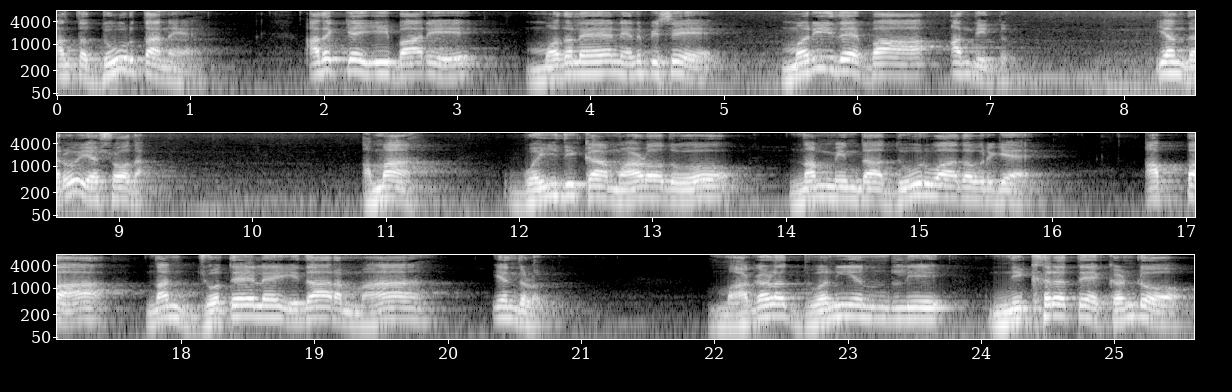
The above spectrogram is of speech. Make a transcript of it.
ಅಂತ ದೂರ್ತಾನೆ. ಅದಕ್ಕೆ ಈ ಬಾರಿ ಮೊದಲೇ ನೆನಪಿಸಿ, ಮರೀದೆ ಬಾ ಅಂದಿದ್ದು ಎಂದರು ಯಶೋಧ. ಅಮ್ಮ, ವೈದಿಕ ಮಾಡೋದು ನಮ್ಮಿಂದ ದೂರವಾದವರಿಗೆ, ಅಪ್ಪ ನನ್ನ ಜೊತೆಯಲ್ಲೇ ಇದಾರಮ್ಮ ಎಂದಳು. ಮಗಳ ಧ್ವನಿಯಲ್ಲಿ ನಿಖರತೆ ಕಂಡು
